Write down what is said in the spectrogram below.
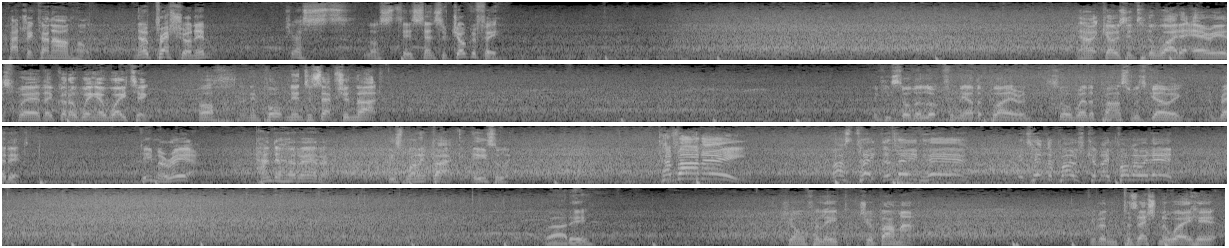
Patrick Van Aanholt. No pressure on him. Just lost his sense of geography. Now it goes into the wider areas where they've got a winger waiting. Oh, an important interception that. I think he saw the look from the other player and saw where the pass was going and read it. Di Maria and Herrera. He's won it back easily. Cavani must take the lead here. It's hit the post. Can they follow it in? Vardy. Jean-Philippe Jabama. Given possession away here.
